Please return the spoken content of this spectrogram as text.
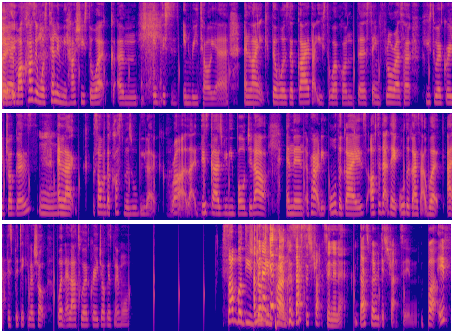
funny? Yeah? My cousin was telling me how she used to work. Um, in, this is in retail, yeah, and like there was a guy that used to work on the same floor as her who used to wear grey joggers, Mm. and like some of the customers will be like, "Right, like this guy's really bulging out," and then apparently all the guys after that day, all the guys that work at this particular shop weren't allowed to wear grey joggers no more. Somebody's I mean, I jogging get that pants. because that's distracting, isn't it? That's very distracting. But if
